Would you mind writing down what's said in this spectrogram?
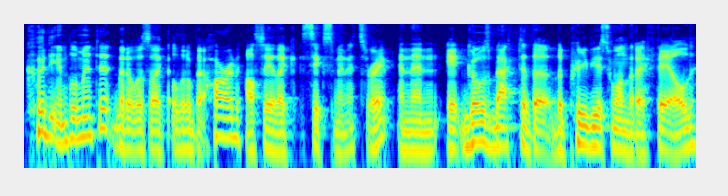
could implement it, but it was like a little bit hard. I'll say like six minutes, right? And then it goes back to the, the previous one that I failed.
